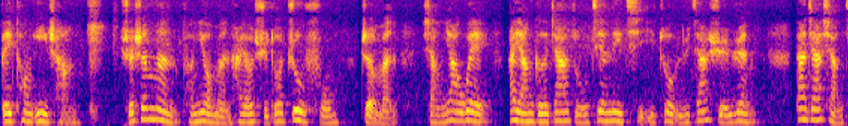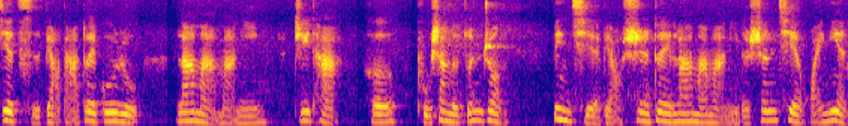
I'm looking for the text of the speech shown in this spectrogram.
悲痛异常。学生们、朋友们，还有许多祝福者们，想要为艾扬格家族建立起一座瑜伽学院。大家想借此表达对咕噜拉玛玛尼、吉塔和普上的尊重。并且表示对拉玛玛尼的深切怀念。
